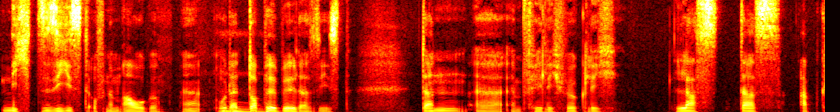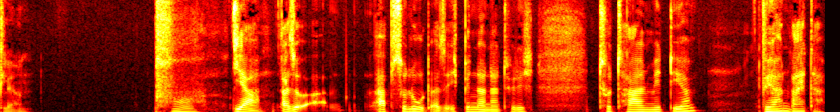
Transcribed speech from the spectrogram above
nicht siehst auf einem Auge ja, oder mhm. Doppelbilder siehst, dann äh, empfehle ich wirklich, lass das abklären. Puh. Ja, also äh, absolut. Also ich bin da natürlich total mit dir. Wir hören weiter.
